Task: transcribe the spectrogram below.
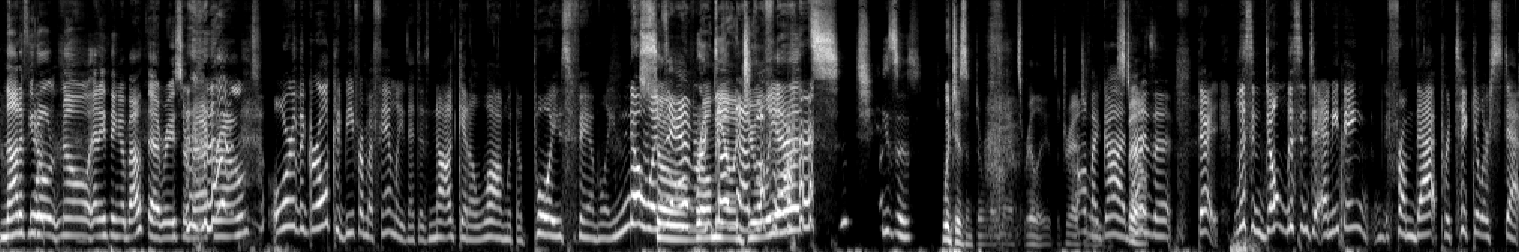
Not if you or- don't know anything about that race or background. or the girl could be from a family that does not get along with the boy's family. No one's so ever Romeo and Juliet. Jesus. Which isn't a romance, really. It's a tragedy. Oh my god, Still. that is a that. Listen, don't listen to anything from that particular step.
